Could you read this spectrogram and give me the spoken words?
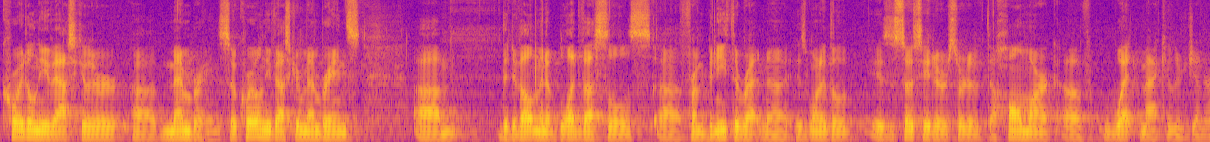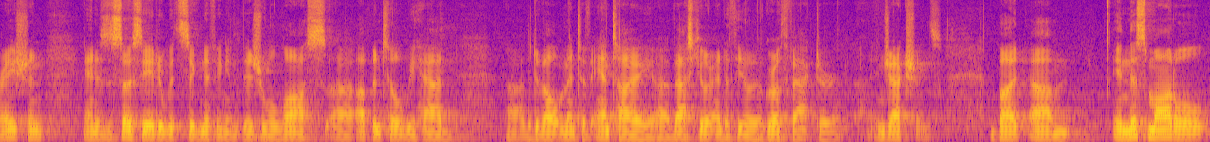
choroidal neovascular uh, membranes, so choroidal neovascular membranes, um, the development of blood vessels uh, from beneath the retina is one of the is associated or sort of the hallmark of wet macular degeneration and is associated with significant visual loss uh, up until we had uh, the development of anti-vascular endothelial growth factor injections. But um, in this model,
